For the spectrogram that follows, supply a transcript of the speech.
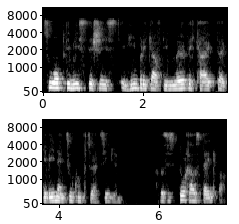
zu optimistisch ist im Hinblick auf die Möglichkeit, Gewinne in Zukunft zu erzielen. Das ist durchaus denkbar.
